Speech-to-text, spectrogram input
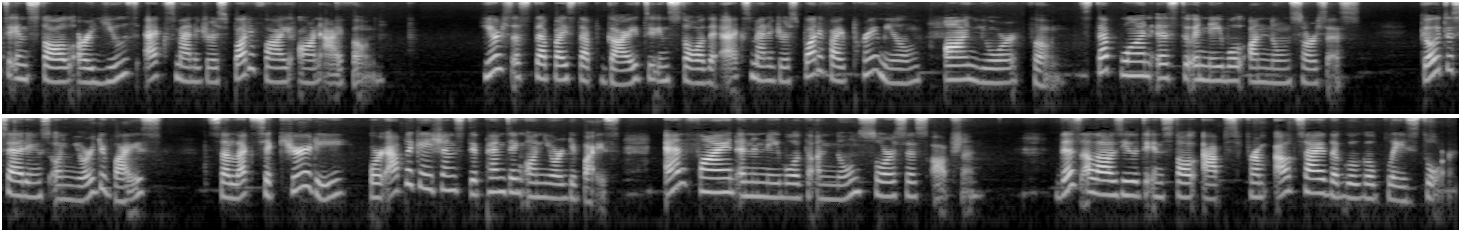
to install or use Xmanager Spotify on iPhone. Here's a step-by-step guide to install the Xmanager Spotify Premium on your phone. Step 1 is to enable unknown sources. Go to settings on your device, select security or applications depending on your device, and find and enable the unknown sources option. This allows you to install apps from outside the Google Play Store.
